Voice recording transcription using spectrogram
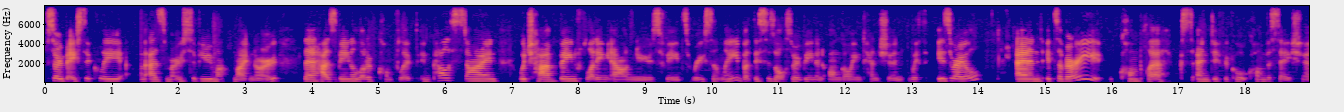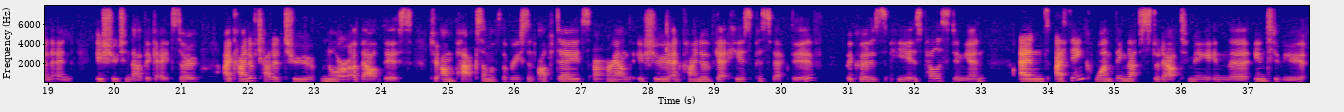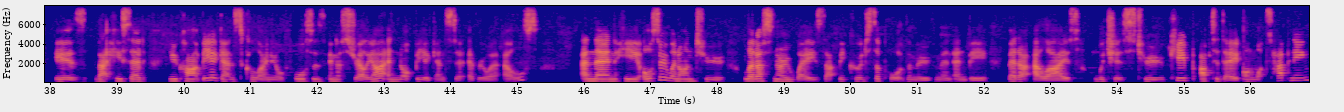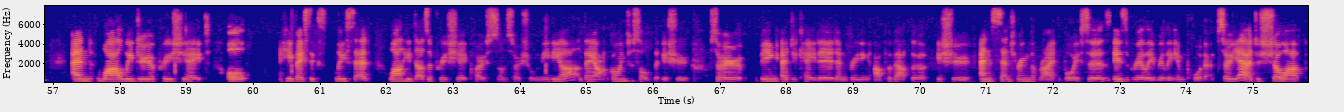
So basically, um, as most of you mi- might know, there has been a lot of conflict in Palestine, which have been flooding our news feeds recently, but this has also been an ongoing tension with Israel. And it's a very complex and difficult conversation and issue to navigate. So I kind of chatted to Noor about this to unpack some of the recent updates around the issue and kind of get his perspective because he is Palestinian. And I think one thing that stood out to me in the interview is that he said, You can't be against colonial forces in Australia and not be against it everywhere else. And then he also went on to let us know ways that we could support the movement and be better allies, which is to keep up to date on what's happening. And while we do appreciate, or he basically said, while he does appreciate posts on social media, they aren't going to solve the issue. So, being educated and reading up about the issue and centering the right voices is really, really important. So, yeah, just show up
